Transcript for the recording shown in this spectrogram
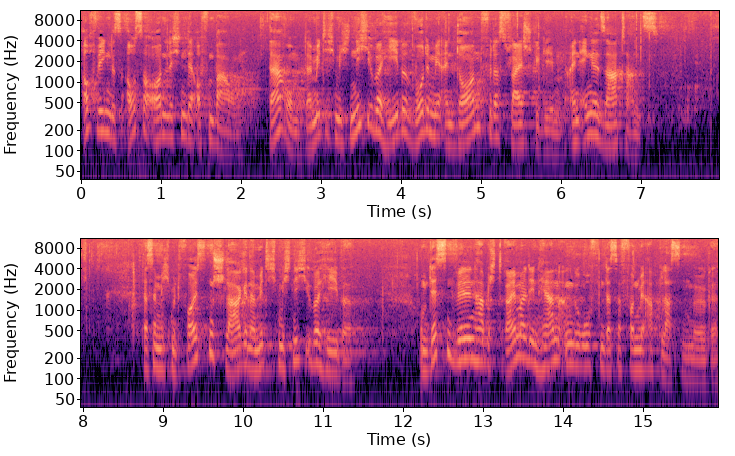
Auch wegen des Außerordentlichen der Offenbarung. Darum, damit ich mich nicht überhebe, wurde mir ein Dorn für das Fleisch gegeben, ein Engel Satans dass er mich mit Fäusten schlage, damit ich mich nicht überhebe. Um dessen Willen habe ich dreimal den Herrn angerufen, dass er von mir ablassen möge.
